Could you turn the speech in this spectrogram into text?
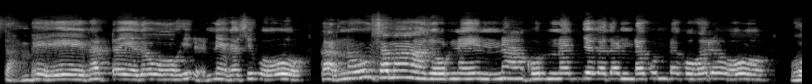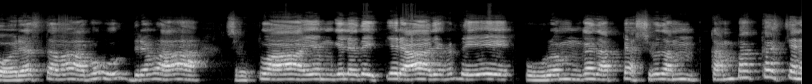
स्तम्भे घट्टयदो हिरण्यकशिपो कर्णौ समाजोर्णयन्नाकुर्नज्जगदण्डकुण्डकुहरो घोरस्तवाभूद्रवा श्रुत्वायं किल दैत्यराजहृदे पूर्वं गदप्यश्रुतं कम्पः कश्चन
